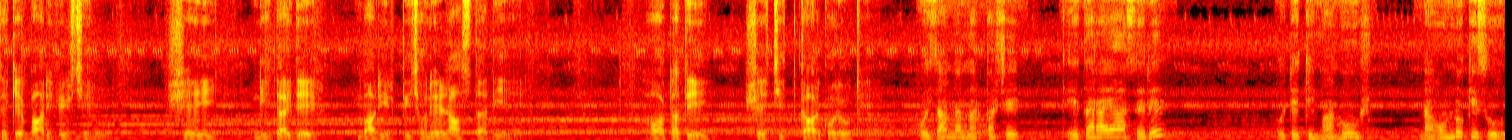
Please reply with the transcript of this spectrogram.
থেকে বাড়ি ফিরছিল। সেই নিতাইদের বাড়ির পিছনের রাস্তা দিয়ে। হঠাৎই সে চিৎকার করে ওঠে। ওই জানালার পাশে কে দাঁড়ায় আছে রে? ওইটা কি মানুষ? না, অন্য কিছু?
